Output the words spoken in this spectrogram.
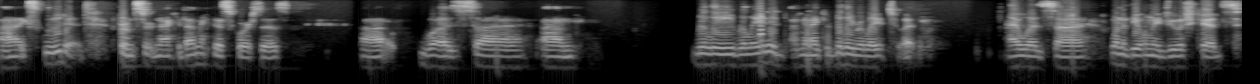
uh, excluded from certain academic discourses uh, was uh, um, really related. I mean, I could really relate to it. I was uh, one of the only Jewish kids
